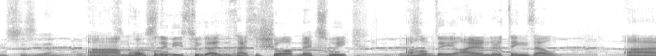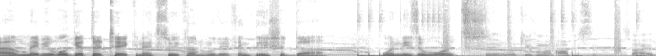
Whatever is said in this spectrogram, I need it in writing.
It's just yeah. Um, hopefully these two two guys decide to show up next week. Yes, I hope sir. they iron their things out. Uh, maybe we'll get their take next week on who they think they should uh, win these awards. Yeah, we'll keep them on opposite sides.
